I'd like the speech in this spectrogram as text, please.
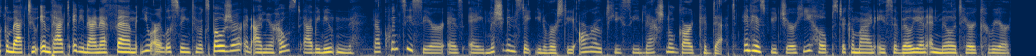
Welcome back to Impact 89 FM. You are listening to Exposure, and I'm your host, Abby Newton. Now, Quincy Sear is a Michigan State University ROTC National Guard cadet. In his future, he hopes to combine a civilian and military career,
